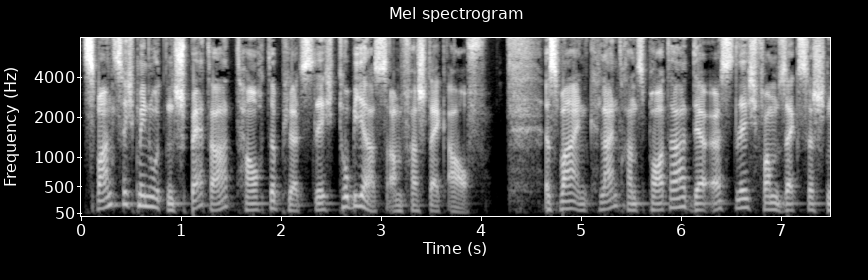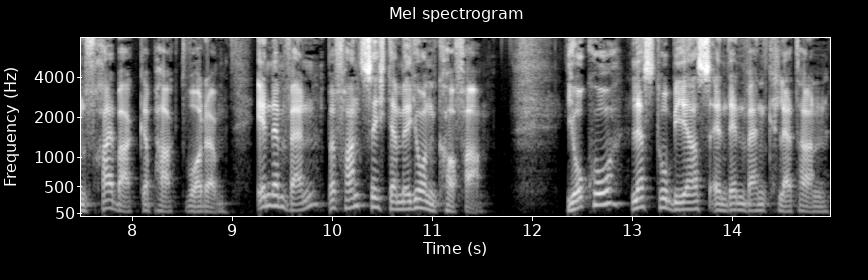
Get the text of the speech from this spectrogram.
20 Minuten später tauchte plötzlich Tobias am Versteck auf. Es war ein Kleintransporter, der östlich vom sächsischen Freiberg geparkt wurde. In dem Van befand sich der Millionenkoffer. Joko lässt Tobias in den Van klettern.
